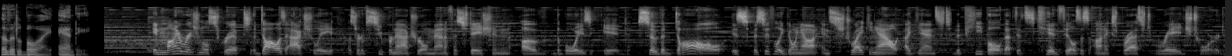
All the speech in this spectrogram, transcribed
The little boy, Andy. In my original script, the doll is actually a sort of supernatural manifestation of the boy's id. So the doll is specifically going out and striking out against the people that this kid feels this unexpressed rage toward.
